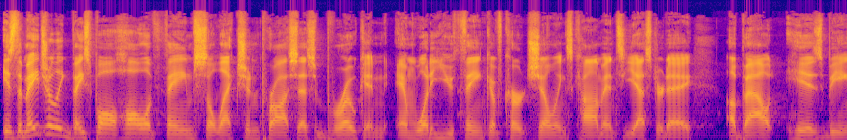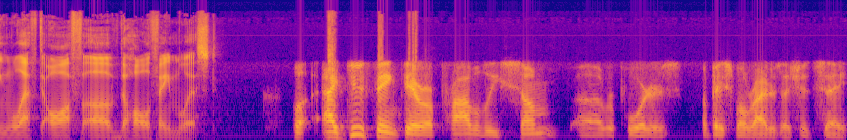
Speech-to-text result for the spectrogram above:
Is the Major League Baseball Hall of Fame selection process broken? And what do you think of Curt Schilling's comments yesterday about his being left off of the Hall of Fame list? Well, I do think there are probably some uh, reporters, or baseball writers, I should say,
